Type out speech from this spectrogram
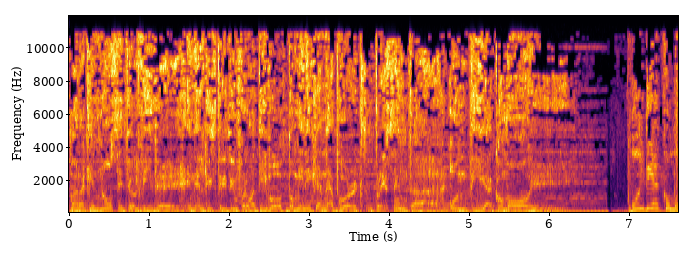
Para que no se te olvide, en el Distrito Informativo, Dominica Networks presenta Un día como hoy. Un día como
